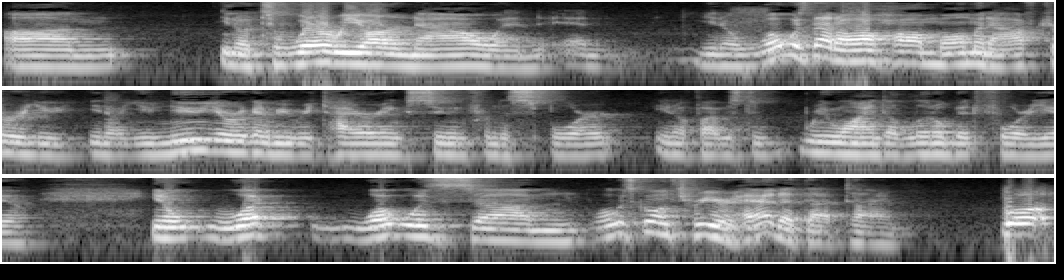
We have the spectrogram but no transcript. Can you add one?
um, you know, to where we are now, and and you know, what was that aha moment after you, you know, you knew you were going to be retiring soon from the sport? You know, if I was to rewind a little bit for you, you know, what what was um, what was going through your head at that time? Well,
